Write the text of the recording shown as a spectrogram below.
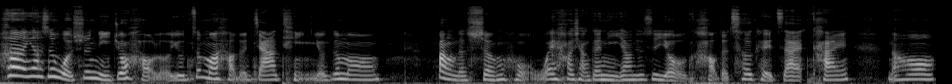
哈，要是我是你就好了，有这么好的家庭，有这么。”棒的生活，我也好想跟你一样，就是有好的车可以再开，然后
